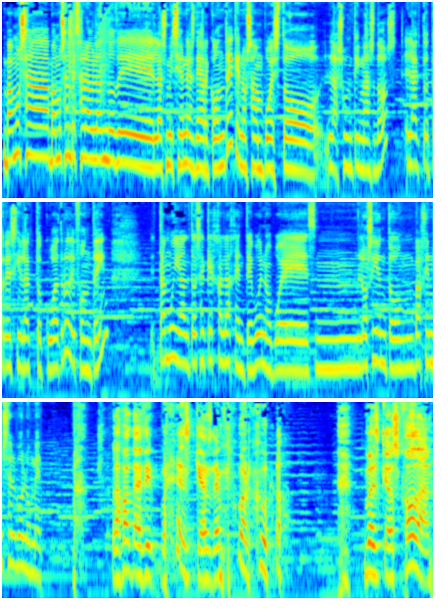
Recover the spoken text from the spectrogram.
vamos a, vamos a empezar hablando de las misiones de Arconte que nos han puesto las últimas dos, el acto 3 y el acto 4 de Fontaine. Está muy alto, se queja la gente. Bueno, pues mm, lo siento, bájense el volumen. La falta decir, pues que os den por culo. Pues que os jodan.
